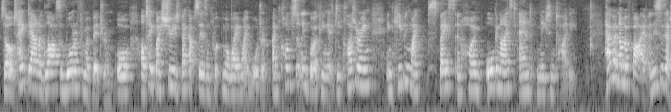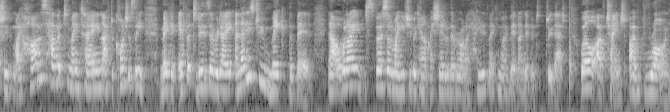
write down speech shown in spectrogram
So I'll take down a glass of water from a bedroom or I'll take my shoes back upstairs and put them away in my wardrobe. I'm constantly working at decluttering and keeping my space and home organized and neat and tidy. Habit number five, and this is actually my hardest habit to maintain. I have to consciously make an effort to do this every day, and that is to make the bed. Now, when I first started my YouTube account, I shared with everyone I hated making my bed and I never do that. Well, I've changed. I've grown.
